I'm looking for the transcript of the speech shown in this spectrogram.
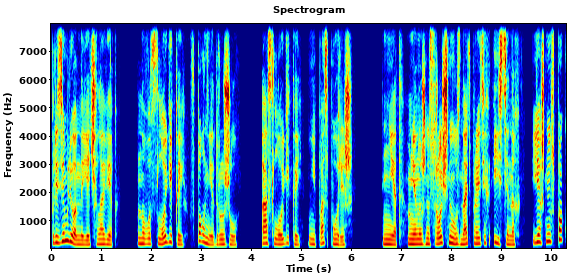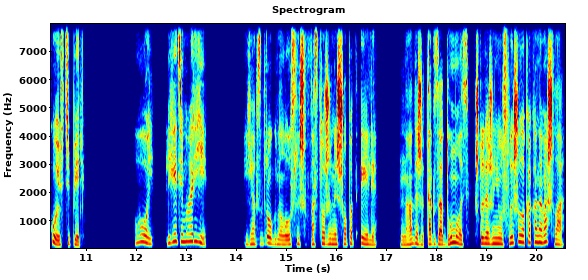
Приземленный я человек. Но вот с логикой вполне дружу. А с логикой не поспоришь. Нет, мне нужно срочно узнать про этих истинных. Я ж не успокоюсь теперь. «Ой, леди Мари!» Я вздрогнула, услышав восторженный шепот Элли. Надо же, так задумалась, что даже не услышала, как она вошла.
